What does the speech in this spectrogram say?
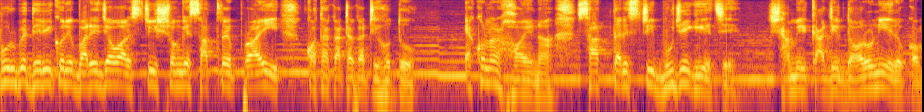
পূর্বে দেরি করে বাড়ি যাওয়ার স্ত্রীর সঙ্গে সাত্তারের প্রায়ই কথা কাটাকাটি হতো। এখন আর হয় না। সাত্তার স্ত্রী বুঝে গিয়েছে। স্বামীর কাজের ধরনই এরকম।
